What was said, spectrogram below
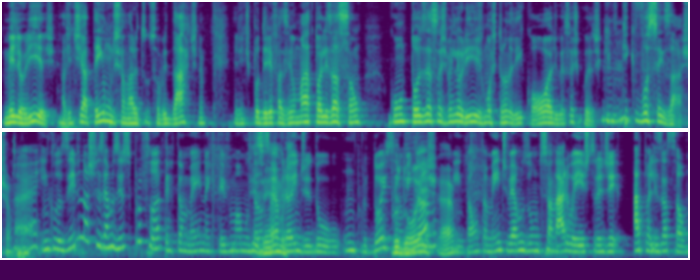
melhorias, a gente já tem um dicionário sobre Dart, né? a gente poderia fazer uma atualização com todas essas melhorias, mostrando ali código, essas coisas. O uhum. que, que, vocês acham? É, inclusive, nós fizemos isso para o Flutter também, né? Que teve uma mudança fizemos. grande do 1 para o 2, se pro não me engano. É. Então, também tivemos um dicionário extra de atualização.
